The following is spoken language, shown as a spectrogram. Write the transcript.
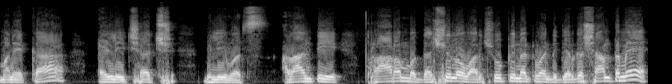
మన యొక్క ఎర్లీ చర్చ్ బిలీవర్స్. అలాంటి ప్రారంభ దశలో వారు చూపినటువంటి దీర్ఘశాంతమే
